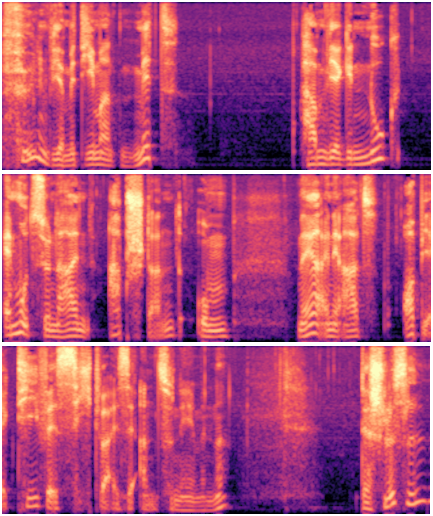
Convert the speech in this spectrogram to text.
fühlen wir mit jemandem mit, haben wir genug emotionalen Abstand, um, naja, eine Art objektive Sichtweise anzunehmen. Ne? Der Schlüssel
